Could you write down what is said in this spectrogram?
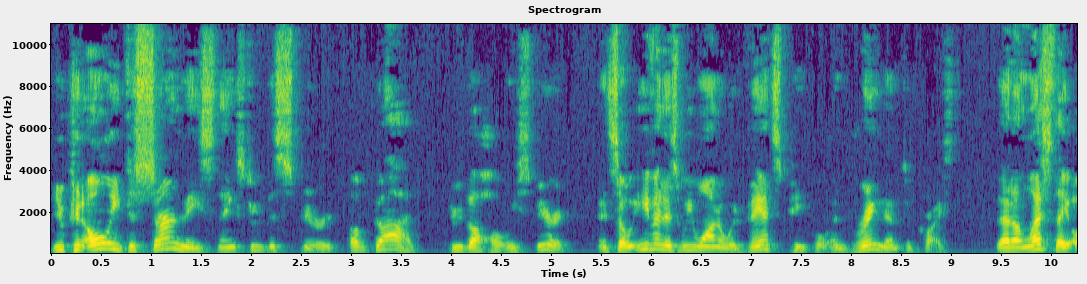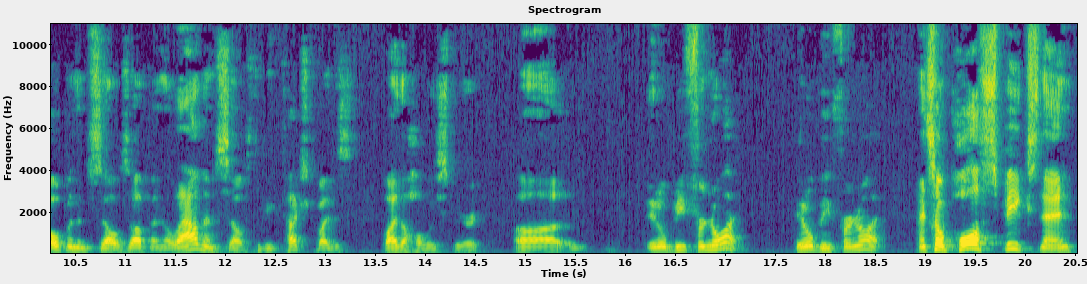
You can only discern these things through the Spirit of God, through the Holy Spirit. And so, even as we want to advance people and bring them to Christ, that unless they open themselves up and allow themselves to be touched by this by the Holy Spirit, uh, it'll be for naught. It'll be for naught. And so Paul speaks then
